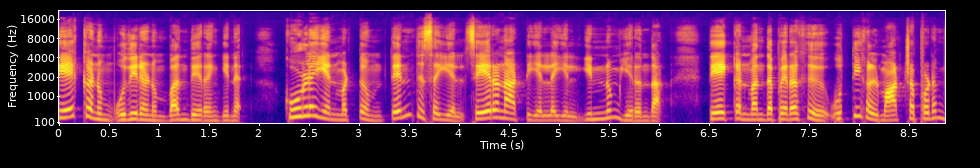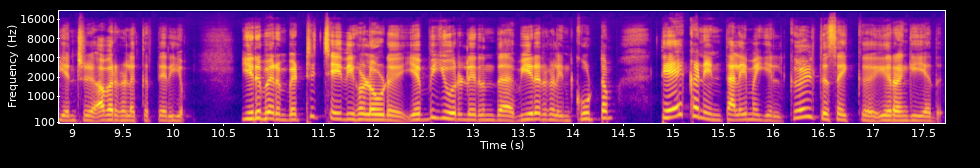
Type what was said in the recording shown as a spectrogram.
தேக்கனும் உதிரனும் வந்திறங்கினர். கூழையன் மட்டும் தென் திசையில் சேரநாட்டு எல்லையில் இன்னும் இருந்தான். தேக்கன் வந்த பிறகு உத்திகள் மாற்றப்படும் என்று அவர்களுக்கு தெரியும். இருபெரும் வெற்றிச் செய்திகளோடு எவ்வியூரில் இருந்த வீரர்களின் கூட்டம் தேக்கனின் தலைமையில் கீழ்த்திசைக்கு இறங்கியது.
